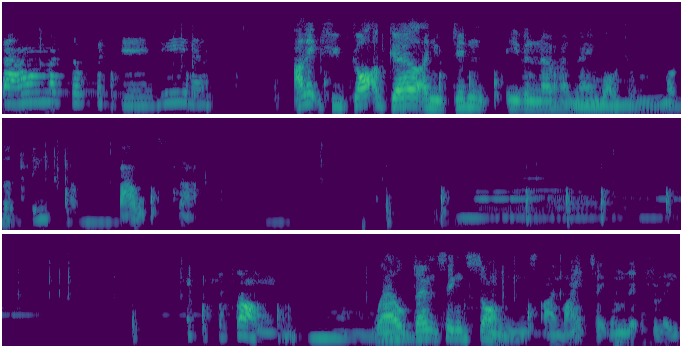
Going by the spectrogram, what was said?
found myself a cheerleader. Alex, you've got a girl and you didn't even know her name. What would your mother think about that? It's a song. Well, don't sing songs. I might take them literally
